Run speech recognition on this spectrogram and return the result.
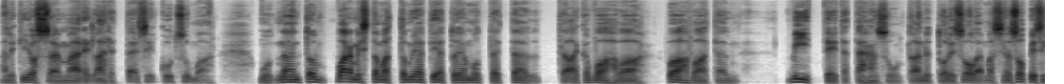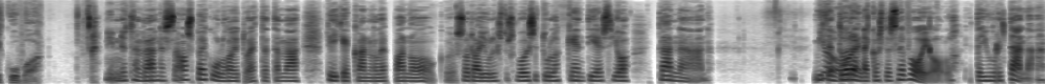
ainakin jossain määrin lähdettäisiin kutsumaan. Mutta nämä nyt on varmistamattomia tietoja, mutta että, että aika vahvaa, vahvaa tämän viitteitä tähän suuntaan nyt olisi olemassa ja sopisi kuvaan. Niin nythän lännessä on spekuloitu, että tämä liikekannallepano, sodajulistus voisi tulla kenties jo tänään. Miten Joo. todennäköistä se voi olla, että juuri tänään?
